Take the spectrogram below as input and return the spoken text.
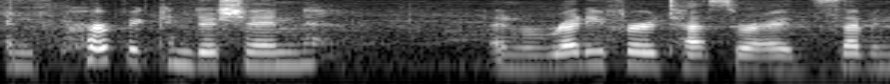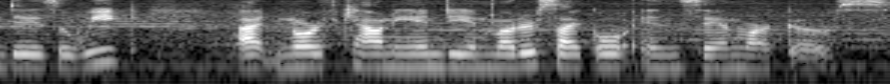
In perfect condition and ready for a test ride seven days a week at North County Indian Motorcycle in San Marcos.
